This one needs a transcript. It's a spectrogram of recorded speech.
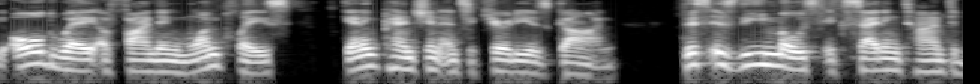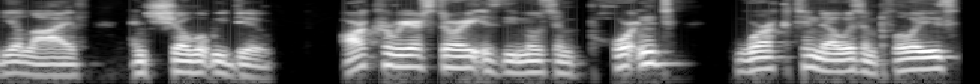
The old way of finding one place, getting pension and security is gone. This is the most exciting time to be alive and show what we do. Our career story is the most important work to know as employees,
